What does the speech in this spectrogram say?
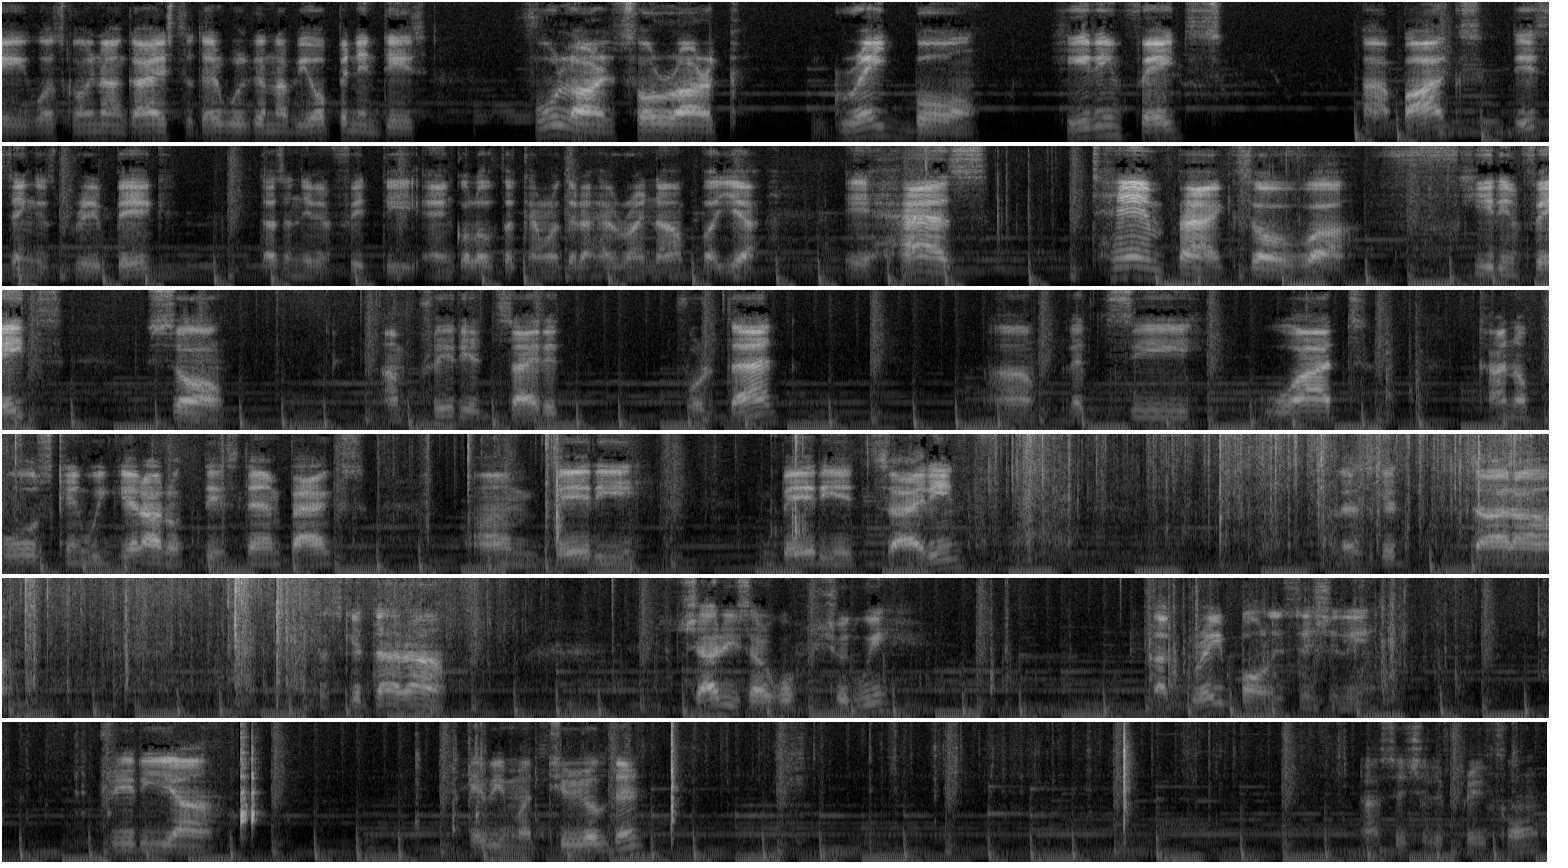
Hey, what's going on guys? Today we're gonna be opening this full art Zoroark Great Ball Hidden Fates uh, box. This thing is pretty big. Doesn't even fit the angle of the camera that I have right now. But yeah, it has 10 packs of uh, Hidden Fates. So I'm pretty excited for that. Um, let's see what kind of pulls can we get out of these damn packs. Um, very, very exciting. Let's get that. Uh, let's get that. Uh, Charizard, should we? The Great Ball is actually pretty. Uh, heavy material there. That's actually pretty cool.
